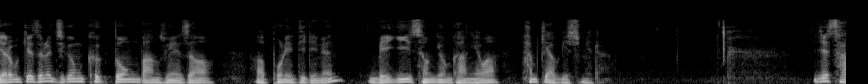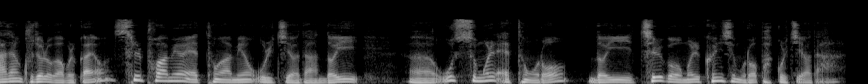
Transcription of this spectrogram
여러분께서는 지금 극동 방송에서 어, 보내드리는 매기 성경 강해와 함께하고 계십니다. 이제 4장 9절로 가볼까요? 슬퍼하며 애통하며 울지어다. 너희 어, 웃음을 애통으로 너희 즐거움을 근심으로 바꿀지어다.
